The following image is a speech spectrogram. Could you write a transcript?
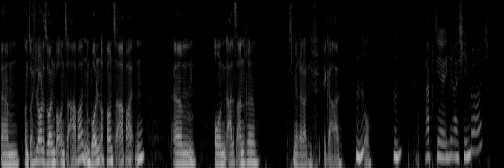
Ähm, und solche Leute sollen bei uns arbeiten und wollen auch bei uns arbeiten. Ähm, und alles andere ist mir relativ egal. Mhm. So. Mhm. Habt ihr Hierarchien bei euch?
